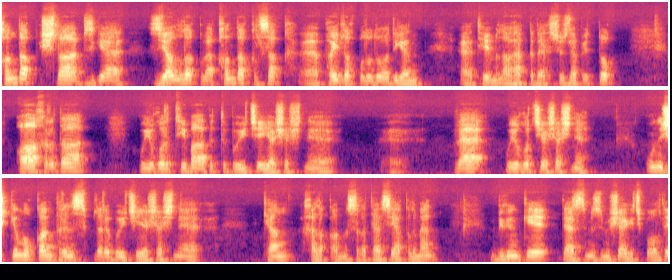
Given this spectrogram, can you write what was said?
qandaq ishlar bizga ziyonliq va qandaq qilsak e, foydali bo'ladi degan e, temalar haqida so'zlab o'tdik oxirida uyg'ur tibobati bo'yicha yashashni e, va uyg'urcha yashashni o'n ikki muqom prinsiplari bo'yicha yashashni keng xalq ommasiga tavsiya qilaman Bugünkü dersimiz müşagiç oldu.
